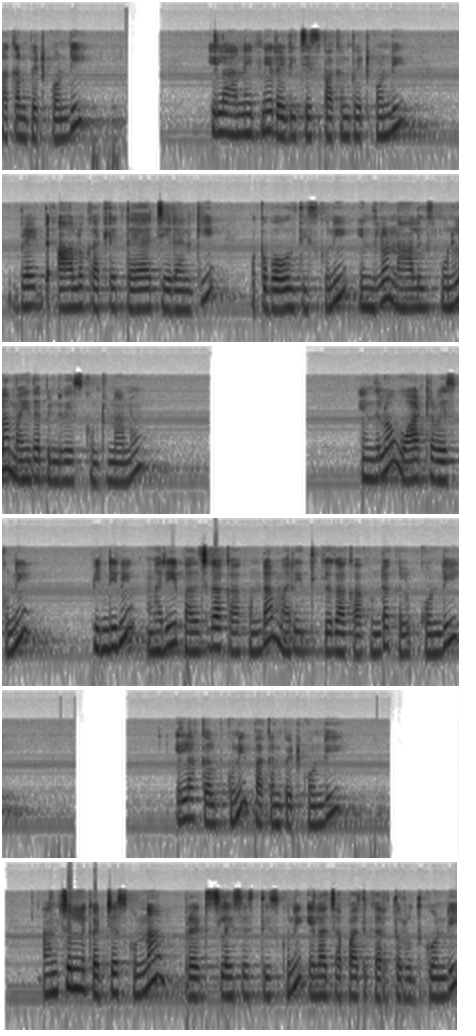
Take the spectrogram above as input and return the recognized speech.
పక్కన పెట్టుకోండి. ఇలా అన్నిటినీ రెడీ చేసి పక్కన పెట్టుకోండి. బ్రెడ్ ఆలు కట్లెట్ తయారు చేయడానికి ఒక బౌల్ తీసుకుని ఇందులో నాలుగు స్పూన్ల మైదా పిండి వేసుకుంటున్నాను. ఇందులో వాటర్ వేసుకుని పిండిని మరీ పలచగా కాకుండా మరీ దిగ్గగా కాకుండా కలుపుకోండి. ఇలా కలుపుకొని పక్కన పెట్టుకోండి. అంచుల్ని కట్ చేసుకున్న బ్రెడ్ స్లైసెస్ తీసుకుని ఇలా చపాతీ కర్రతో రుద్దుకోండి.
